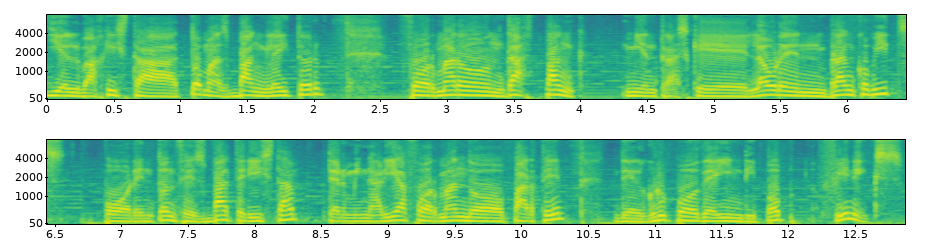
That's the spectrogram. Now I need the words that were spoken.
y el bajista Thomas Banglater formaron Daft Punk, mientras que Lauren Brankovitz, por entonces baterista, terminaría formando parte del grupo de indie pop Phoenix.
